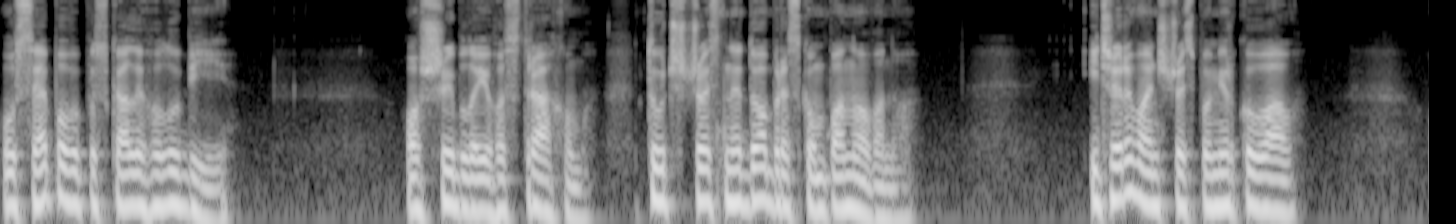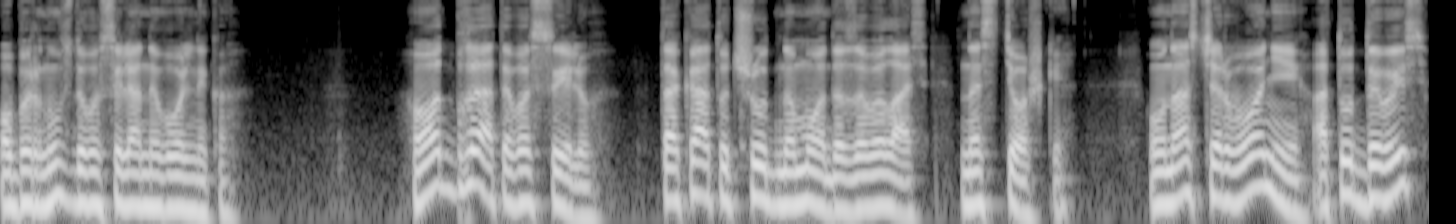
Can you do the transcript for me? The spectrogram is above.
Усе повипускали голубії. Ошибло його страхом. Тут щось недобре скомпоновано. І Черевань щось поміркував. Обернувся до Василя невольника. От, брате Василю, така тут чудна мода завелась на стьожки. У нас червоні, а тут дивись,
